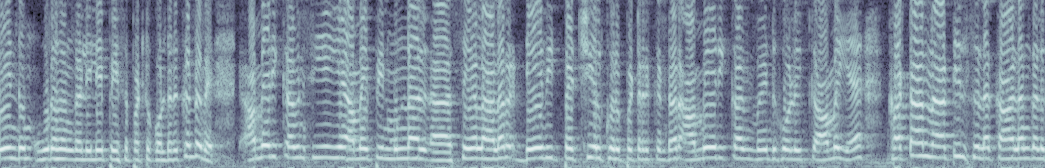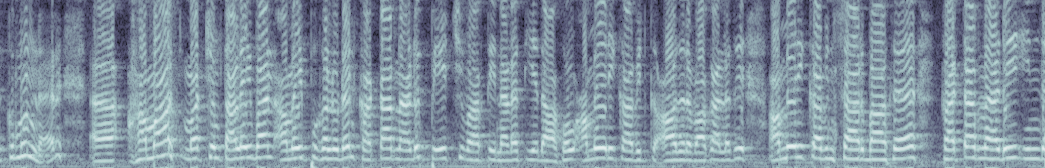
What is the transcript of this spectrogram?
மீண்டும் ஊடகங்களிலே பேசப்பட்டு கொண்டிருக்கின்றன. அமெரிக்காவின் சிஐஏ அமைப்பின் முன்னாள் செயலாளர் டேவிட் பெட்சியல் குறிப்பிட்டிருக்கின்றார். அமெரிக்காவின் வேண்டுகோளுக்கு அமைய கட்டார் நாட்டில் சில காலங்களுக்கு முன்னர் ஹமாஸ் மற்றும் தலைபான் அமைப்புகளுடன் கட்டார் நாடு பேச்சுவார்த்தை நடத்தியதாகவும் அமெரிக்காவிற்கு ஆதரவாக அல்லது அமெரிக்காவின் சார்பாக கட்டார் நாடு இந்த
